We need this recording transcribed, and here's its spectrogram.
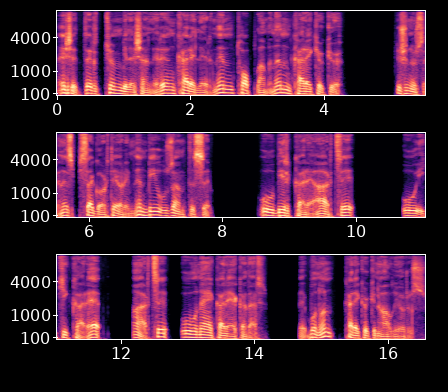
Eşittir tüm bileşenlerin karelerinin toplamının karekökü. Düşünürseniz Pisagor teoreminin bir uzantısı. u1 kare artı u2 kare artı un kareye kadar. Ve bunun karekökünü alıyoruz.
